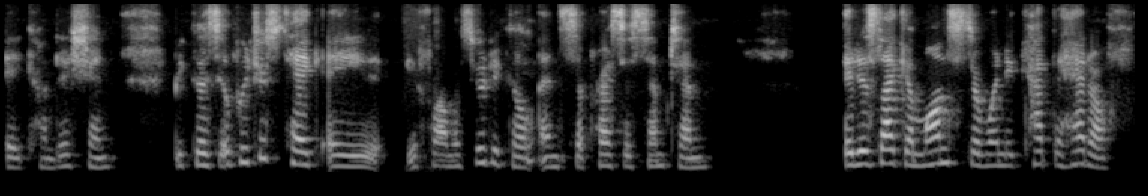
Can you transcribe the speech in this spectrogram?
a condition. Because if we just take a, a pharmaceutical and suppress a symptom, it is like a monster when you cut the head off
